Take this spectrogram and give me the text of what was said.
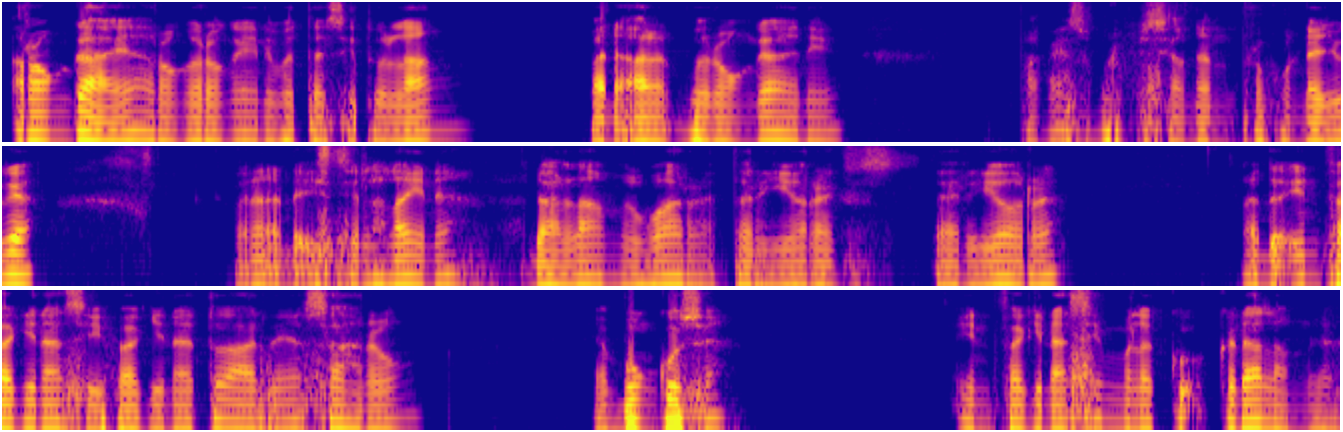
rongga ya, rongga-rongga yang dibatasi tulang. Pada alat berongga ini pakai superficial dan profunda juga. Kemudian ada istilah lain ya, dalam, luar, interior, eksterior ya. Ada invaginasi. Vagina itu artinya sarung, ya bungkus ya invaginasi melekuk ke dalam ya.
